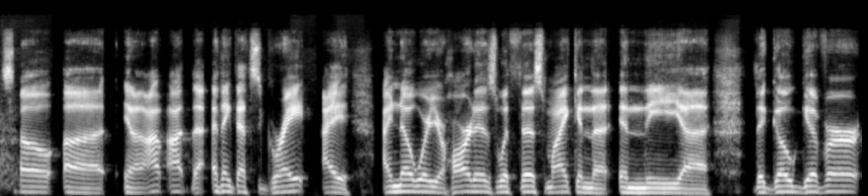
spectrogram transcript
So, uh, you know, I, I, I, think that's great. I, I know where your heart is with this, Mike, in the, in the, uh, the go giver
